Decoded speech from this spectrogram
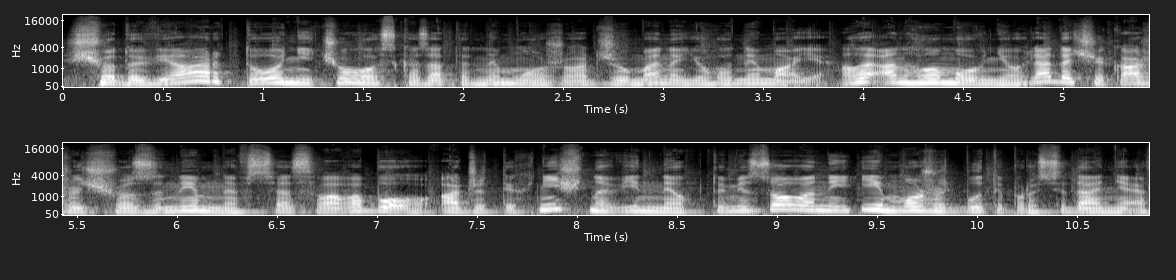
Щодо VR, то нічого сказати не можу, адже у мене його немає. Але англомовні оглядачі кажуть, що з ним не все слава Богу, адже технічно він не оптимізований і можуть бути просідання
